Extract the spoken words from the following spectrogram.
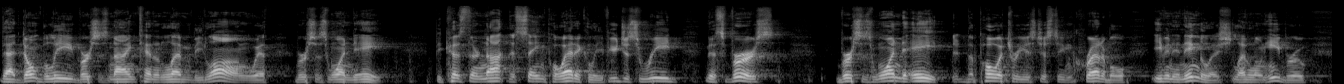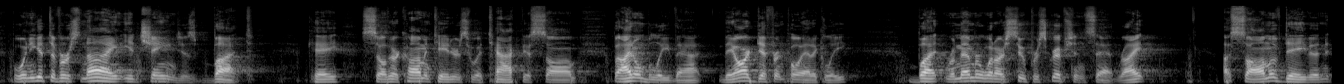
that don't believe verses 9, 10, and 11 belong with verses 1 to 8 because they're not the same poetically. If you just read this verse, verses 1 to 8, the poetry is just incredible, even in English, let alone Hebrew. But when you get to verse 9, it changes, but. Okay? So there are commentators who attack this psalm, but I don't believe that. They are different poetically. But remember what our superscription said, right? A psalm of David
